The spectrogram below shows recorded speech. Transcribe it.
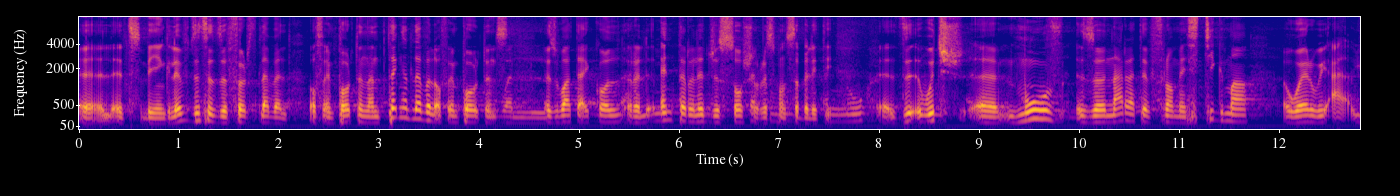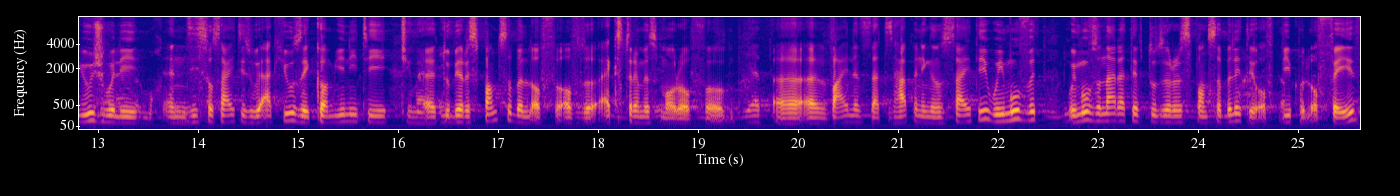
Uh, it's being lived. This is the first level of importance. And second level of importance is what I call interreligious social responsibility, uh, th- which uh, move the narrative from a stigma where we usually in these societies we accuse a community uh, to be responsible of, of the extremism or of uh, uh, violence that is happening in society. We move it we move the narrative to the responsibility of people of faith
